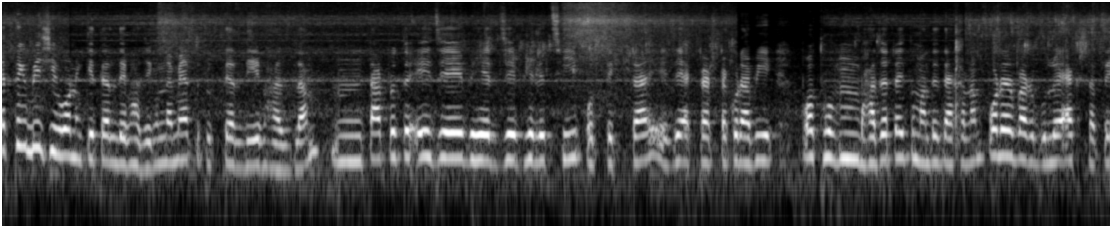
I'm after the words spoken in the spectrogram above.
এর থেকে বেশি অনেকে তেল দিয়ে ভাজে, কিন্তু আমি এতটুকু তেল দিয়ে ভাজলাম। তারপর তো এই যে ভেজ যে ফেলেছি প্রত্যেকটাই এই যে একটা একটা করে আমি প্রথম ভাজাটাই তোমাদের দেখালাম, পরের বারগুলো একসাথে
